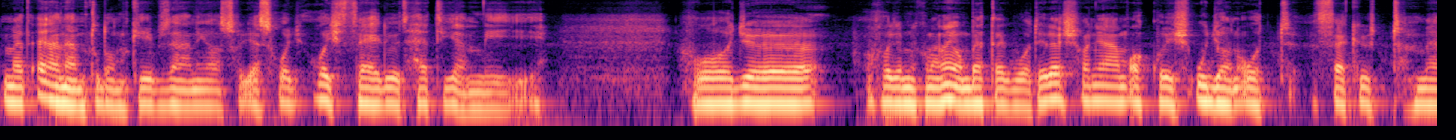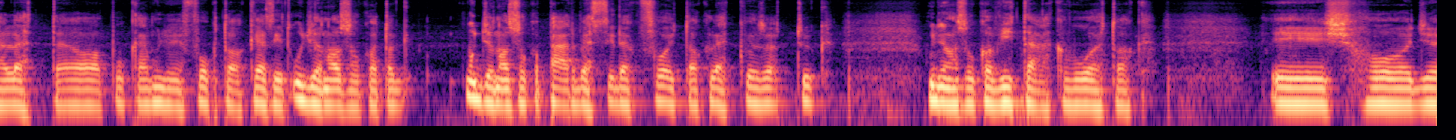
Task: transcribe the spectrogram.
mert el nem tudom képzelni azt, hogy ez hogy, hogy fejlődhet ilyen mélyé. Hogy, hogy amikor már nagyon beteg volt édesanyám, akkor is ugyanott feküdt mellette a apukám, ugyanúgy fogta a kezét, ugyanazokat a, ugyanazok a párbeszédek folytak le közöttük, ugyanazok a viták voltak, és hogy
